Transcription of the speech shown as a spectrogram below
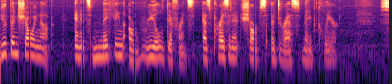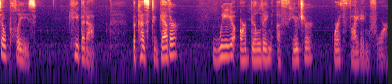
You've been showing up, and it's making a real difference, as President Sharp's address made clear. So please, keep it up, because together we are building a future worth fighting for.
